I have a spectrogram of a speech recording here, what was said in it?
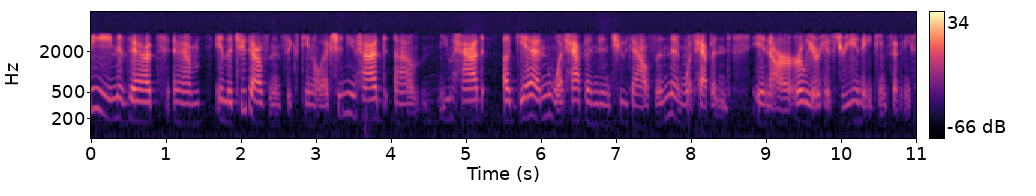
seen that um, in the 2016 election, you had um, you had again what happened in 2000 and what happened in our earlier history in 1876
